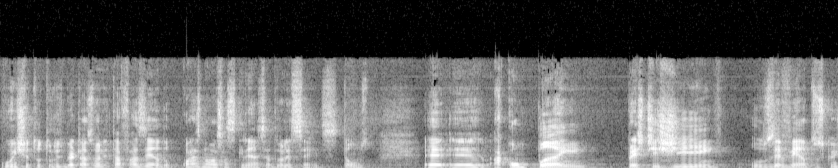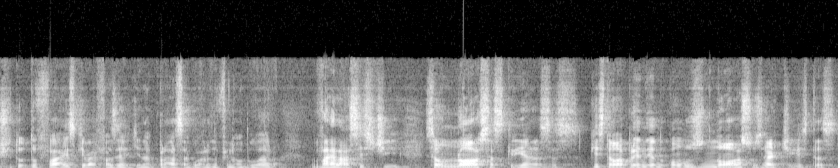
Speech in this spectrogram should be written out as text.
o Instituto Luiz Bertazzoni está fazendo com as nossas crianças e adolescentes. Então, é, é, acompanhem, prestigiem os eventos que o Instituto faz, que vai fazer aqui na praça agora no final do ano. Vai lá assistir. São nossas crianças que estão aprendendo com os nossos artistas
